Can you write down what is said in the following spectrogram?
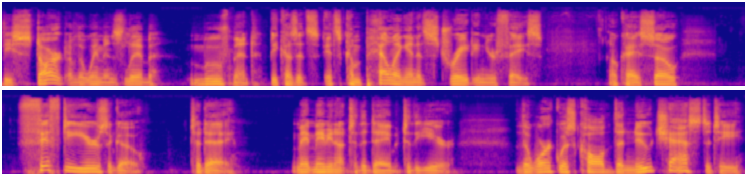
the start of the women's lib movement because it's it's compelling and it's straight in your face. Okay, so 50 years ago today, maybe not to the day, but to the year, the work was called The New Chastity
